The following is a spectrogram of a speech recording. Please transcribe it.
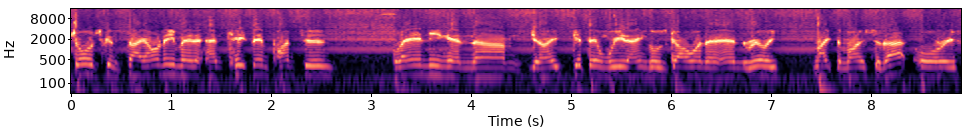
George can stay on him and, and keep them punches landing and um, you know get them weird angles going and really make the most of that, or if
